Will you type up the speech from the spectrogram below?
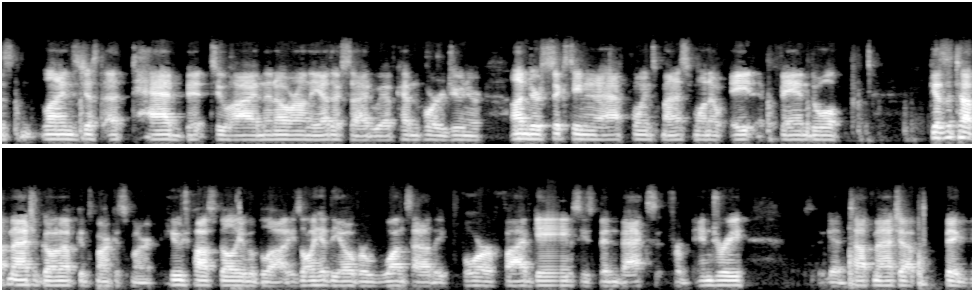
This line's just a tad bit too high. And then over on the other side, we have Kevin Porter Jr. under 16 and a half points, minus 108 at FanDuel. Gives a tough matchup going up against Marcus Smart. Huge possibility of a blowout. He's only hit the over once out of the four or five games he's been back from injury. Again, tough matchup, big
